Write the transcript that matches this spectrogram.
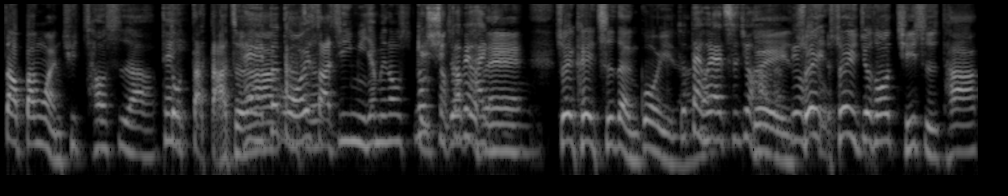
到傍晚去超市啊，都打打折啊，哎都打折哦沙西米下面都弄就小高标还哎所以可以吃的很过瘾啊，就带回来吃就好了。对，所以所以就说，其实它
